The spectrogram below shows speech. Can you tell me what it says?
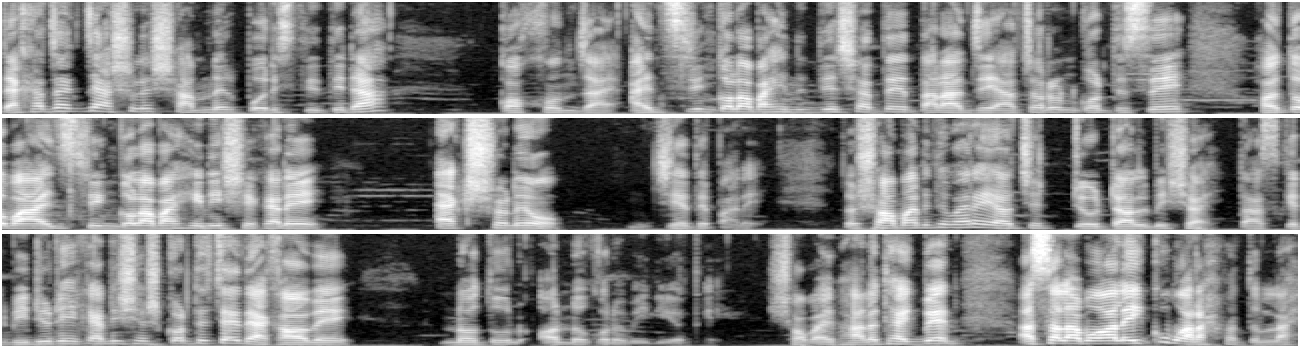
দেখা যাক যে আসলে সামনের পরিস্থিতিটা কখন যায়। আইন শৃঙ্খলা বাহিনীদের সাথে তারা যে আচরণ করতেছে হয়তো বা আইন শৃঙ্খলা বাহিনী সেখানে অ্যাকশনেও যেতে পারে। তো সম্মানিত পারে এই হচ্ছে টোটাল বিষয়। তো আজকের ভিডিওটি এখানে শেষ করতে চাই। দেখা হবে নতুন অন্য কোনো ভিডিওতে সবাই ভালো থাকবেন। আসসালামু আলাইকুম আ রহমতুল্লাহ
